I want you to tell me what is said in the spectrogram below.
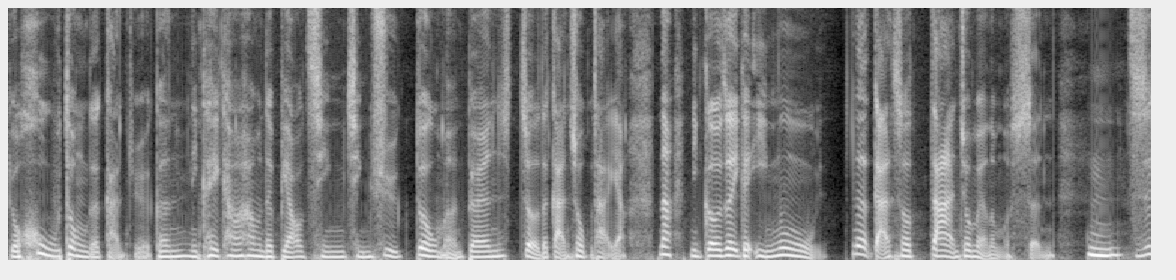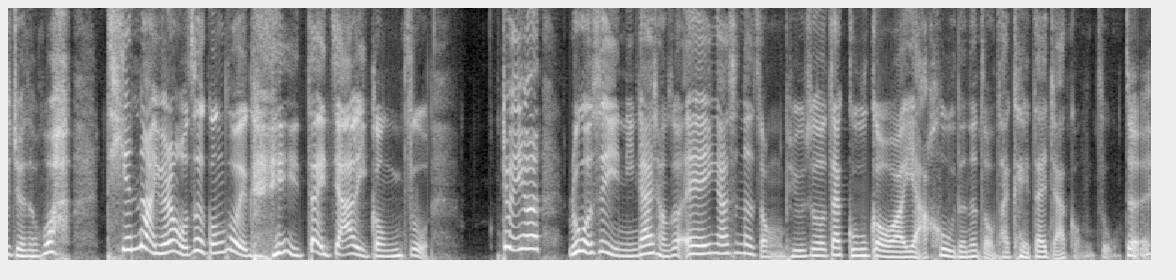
有互动的感觉，跟你可以看到他们的表情、情绪，对我们表演者的感受不太一样。那你隔着一个荧幕。那感受当然就没有那么深，嗯，只是觉得哇，天呐，原来我这个工作也可以在家里工作。就因为如果是以你应该想说，哎、欸，应该是那种比如说在 Google 啊、雅虎的那种才可以在家工作，对。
